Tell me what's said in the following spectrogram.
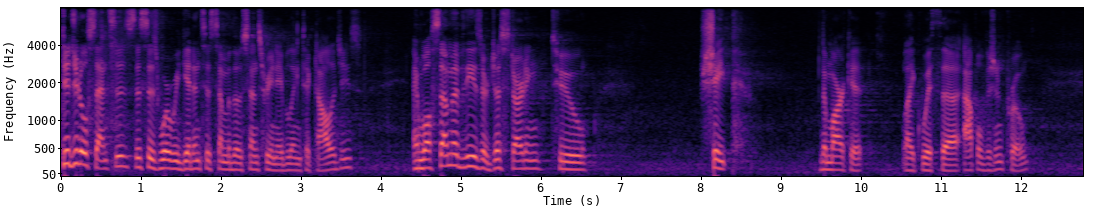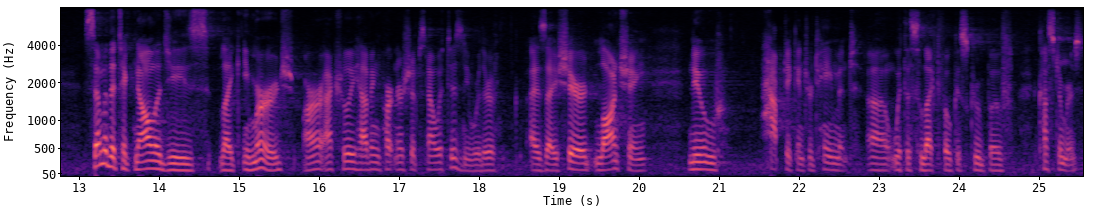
Digital senses, this is where we get into some of those sensory enabling technologies. And while some of these are just starting to shape the market, like with uh, Apple Vision Pro, some of the technologies like Emerge are actually having partnerships now with Disney, where they're, as I shared, launching new haptic entertainment uh, with a select focus group of customers.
